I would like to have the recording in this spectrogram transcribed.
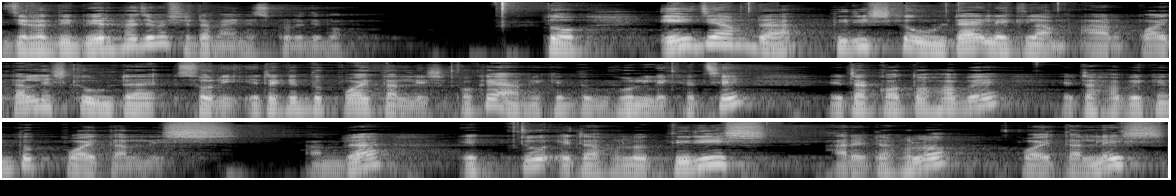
যেটা দিয়ে বের হয়ে যাবে, সেটা মাইনাস করে দেব। তো এই যে আমরা তিরিশকে উল্টায় লিখলাম আর পঁয়তাল্লিশকে উল্টায় সরি এটা কিন্তু পঁয়তাল্লিশ ওকে আমি কিন্তু ভুল লিখেছি। এটা কত হবে? এটা হবে কিন্তু পঁয়তাল্লিশ। আমরা একটু, এটা হলো তিরিশ আর এটা হলো পঁয়তাল্লিশ,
